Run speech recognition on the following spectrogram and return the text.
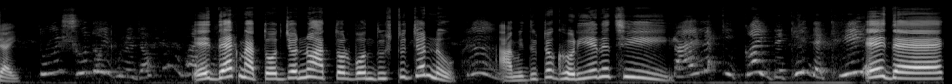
যাই। তুমি শুধুই ভুলে যাও। এই দেখ না তোর জন্য আর তোর বোন দুষ্টুর জন্য আমি দুটো ঘড়ি এনেছি। তাই নাকি? কই? দেখি দেখি। এই দেখ।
